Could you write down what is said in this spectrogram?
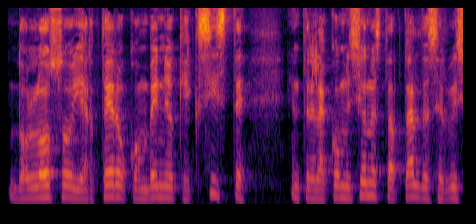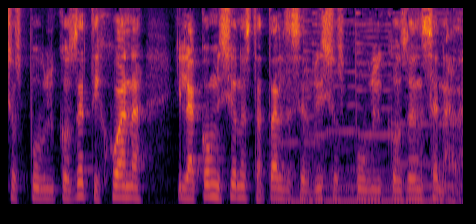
doloso y artero convenio que existe entre la Comisión Estatal de Servicios Públicos de Tijuana y la Comisión Estatal de Servicios Públicos de Ensenada.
